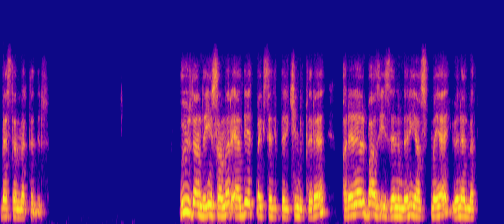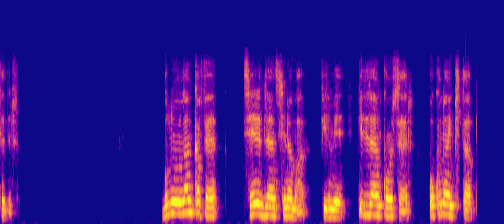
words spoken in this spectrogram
beslenmektedir. Bu yüzden de insanlar elde etmek istedikleri kimliklere paralel bazı izlenimleri yansıtmaya yönelmektedir. Bulunulan kafe, seyredilen sinema, filmi, gidilen konser, okunan kitap,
